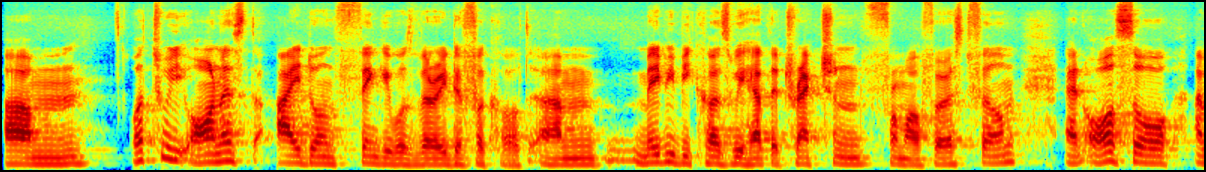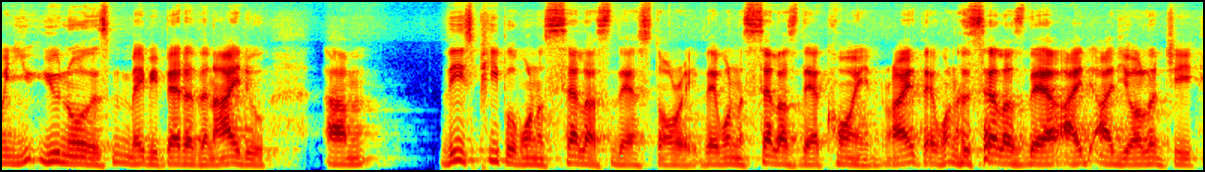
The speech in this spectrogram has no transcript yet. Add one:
Um, well, to be honest, I don't think it was very difficult. Um, maybe because we had the traction from our first film. And also, I mean, you, you know this maybe better than I do. Um, these people want to sell us their story. They want to sell us their coin, right? They want to sell us their ideology.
